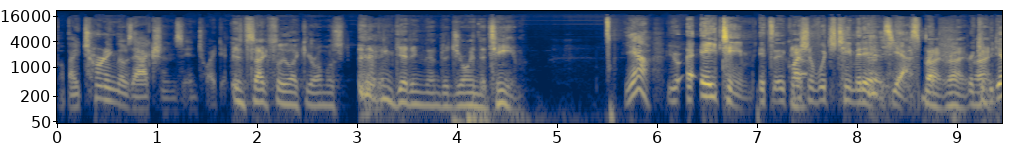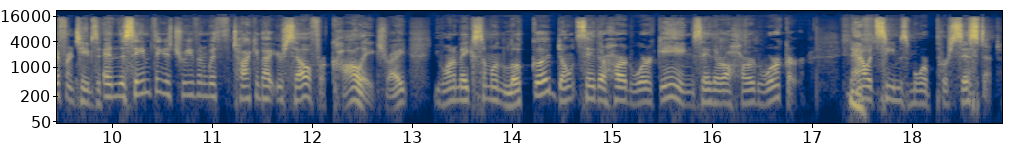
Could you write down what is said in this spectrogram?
but by turning those actions into identities. It's actually like you're almost getting them to join the team. Yeah, you're a team. It's a question yeah. of which team it is. Yes, but right, right, there can right. be different teams. And the same thing is true even with talking about yourself or colleagues, right? You want to make someone look good. Don't say they're hardworking. Say they're a hard worker. Hmm. Now it seems more persistent,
